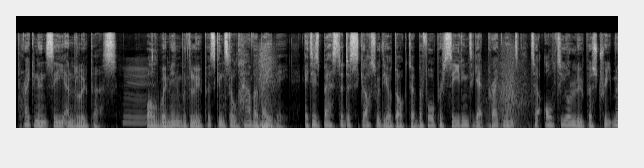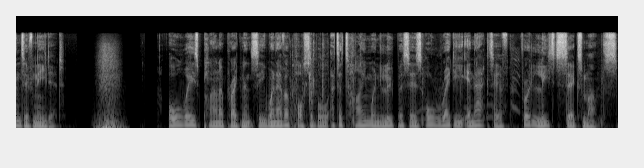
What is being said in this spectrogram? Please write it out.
pregnancy and lupus. Hmm. While women with lupus can still have a baby, it is best to discuss with your doctor before proceeding to get pregnant to alter your lupus treatment if needed. Always plan a pregnancy whenever possible at a time when lupus is already inactive for at least six months.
